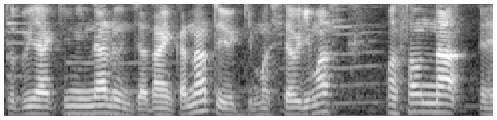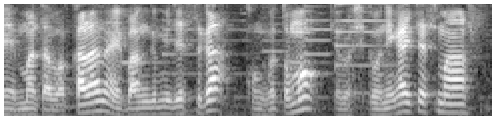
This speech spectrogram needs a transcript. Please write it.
つぶやきになるんじゃないかなという気もしております、まあ、そんな、えー、まだわからない番組ですが今後ともよろしくお願いいたします。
